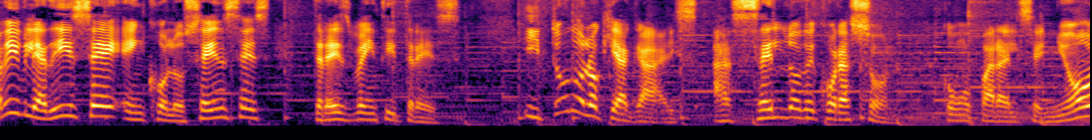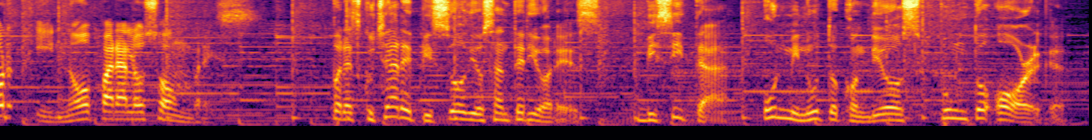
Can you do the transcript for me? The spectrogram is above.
Biblia dice en Colosenses 3:23, y todo lo que hagáis, hacedlo de corazón como para el Señor y no para los hombres. Para escuchar episodios anteriores, visita unminutocondios.org.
